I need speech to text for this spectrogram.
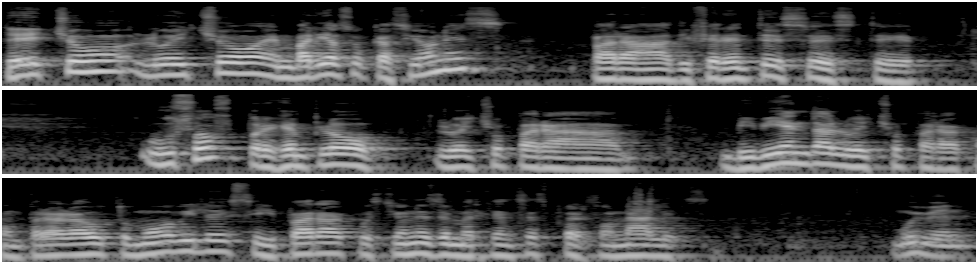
De hecho, lo he hecho en varias ocasiones para diferentes este, usos. Por ejemplo, lo he hecho para vivienda, lo he hecho para comprar automóviles y para cuestiones de emergencias personales. Muy bien.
